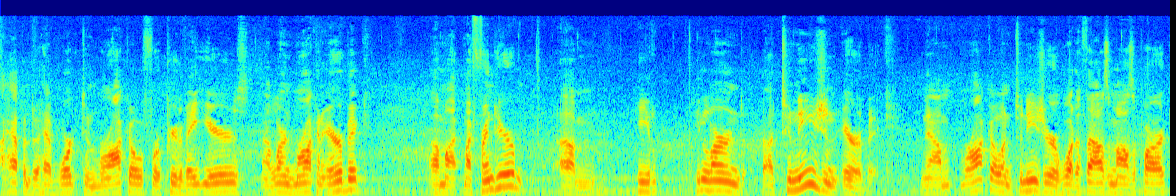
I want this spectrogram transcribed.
I happen to have worked in Morocco for a period of eight years. I learned Moroccan Arabic. Uh, my, my friend here, um, he, he learned uh, Tunisian Arabic. Now, Morocco and Tunisia are what, a thousand miles apart?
